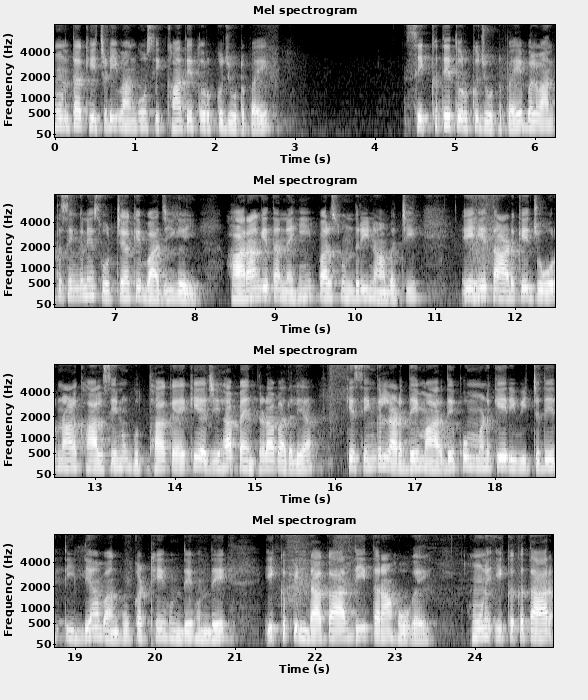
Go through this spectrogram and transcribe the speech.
ਹੁਣ ਤਾਂ ਖਿਚੜੀ ਵਾਂਗੂ ਸਿੱਖਾਂ ਤੇ ਤੁਰਕ ਜੁਟ ਪਏ। ਸਿੱਖ ਤੇ ਤੁਰਕ ਜੁਟ ਪਏ। ਬਲਵੰਤ ਸਿੰਘ ਨੇ ਸੋਚਿਆ ਕਿ ਬਾਜੀ ਗਈ। ਹਾਰਾਂਗੇ ਤਾਂ ਨਹੀਂ, ਪਰ ਸੁੰਦਰੀ ਨਾ ਬਚੀ। ਇਹ ਤਾੜ ਕੇ ਜ਼ੋਰ ਨਾਲ ਖਾਲਸੇ ਨੂੰ ਗੁੱਥਾ ਕਹਿ ਕੇ ਅਜਿਹਾ ਪੈਂਤੜਾ ਬਦਲਿਆ ਕਿ ਸਿੰਘ ਲੜਦੇ ਮਾਰਦੇ ਘੁੰਮਣ ਘੇਰੀ ਵਿੱਚ ਦੇ ਤੀਲਿਆਂ ਵਾਂਗੂ ਇਕੱਠੇ ਹੁੰਦੇ ਹੁੰਦੇ ਇੱਕ ਪਿੰਡਾਕਾਰ ਦੀ ਤਰ੍ਹਾਂ ਹੋ ਗਏ। ਹੁਣ ਇੱਕ ਕਤਾਰ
